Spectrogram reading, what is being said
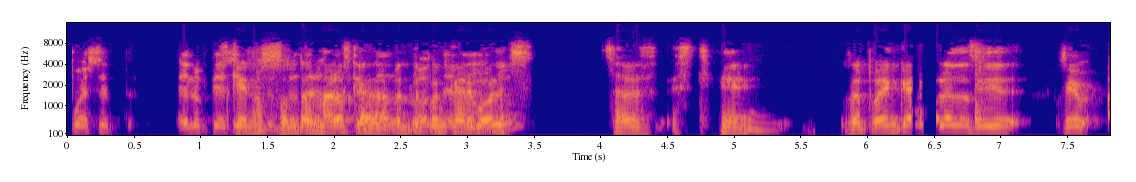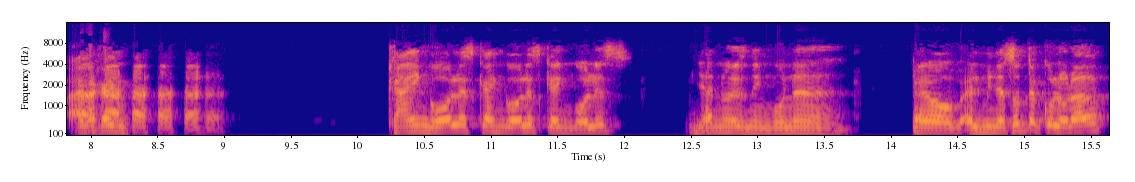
Pues es lo que, es que no son tan malos que de repente pueden caer goles. ¿Sabes? Este. Se pueden caer goles así. Sí, caen goles, caen goles, caen goles. Ya no es ninguna. Pero el Minnesota Colorado,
